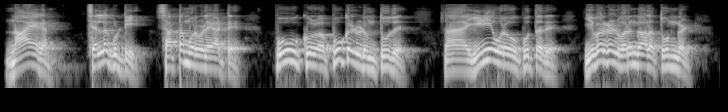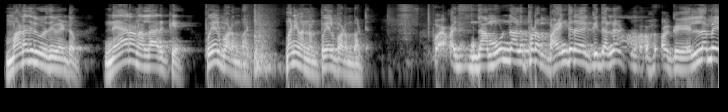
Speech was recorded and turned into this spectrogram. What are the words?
நாயகன் செல்லக்குட்டி சட்டம் ஒரு விளையாட்டு பூக்கு பூக்கள் விடும் தூது. இனிய உறவு பூத்தது. இவர்கள் வருங்கால தூண்கள். மனதில் உறுதி வேண்டும். நேரம் நல்லா இருக்கு. புயல் பாடும் பாட்டு. மணிவண்ணன் புயல் பாடும் பாட்டு. நான் மூணு நாலு படம் பயங்கர இதெல்லாம் எல்லாமே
